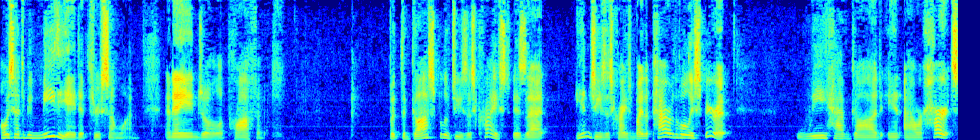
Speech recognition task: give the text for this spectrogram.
always had to be mediated through someone, an angel, a prophet. But the gospel of Jesus Christ is that in Jesus Christ, by the power of the Holy Spirit, we have God in our hearts,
